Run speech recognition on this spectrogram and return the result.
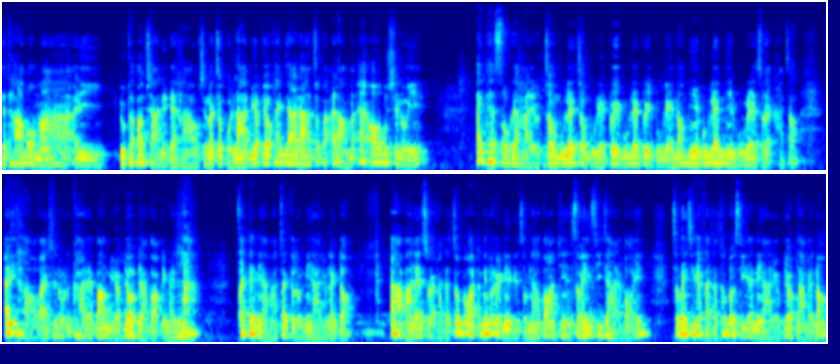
ယထာပေါ်မှာအဲ့ဒီလူထပ်ပေါက်ရှာနေတဲ့ဟာကိုရှင်တို့ကြောက်ကိုလာပြီးတော့ပြောခိုင်းကြတာကြောက်ကအဲ့ဒါကိုမအံ့ဩဘူးရှင်တို့ရေအဲ့ထက်စိုးတဲ့ဟာတွေကိုကြုံဘူးလဲကြုံဘူးလဲတွေ့ဘူးလဲတွေ့ဘူးလဲနော်မြင်ဘူးလဲမြင်ဘူးလဲဆိုတဲ့အခါကျတော့အဲ့ဒီဟာကိုပဲရှင်တို့တစ်ခါတည်းပေါင်းပြီးတော့ပြောပြသွားပေးမယ်လာစိုက်တဲ့နေရာမှာစိုက်တယ်လို့နေရာယူလိုက်တော့အဲ့ဒါဘာလဲဆိုတဲ့အခါကျတော့ကျုပ်တို့ကတနင်္ဂနွေနေ့တွေဆိုများတော့အပြင်စပိန်စီးကြတယ်ပေါ့အေးစပိန်စီးတဲ့အခါကျကျုပ်တို့စီးတဲ့နေရာတွေကိုပြောပြမယ်နော်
